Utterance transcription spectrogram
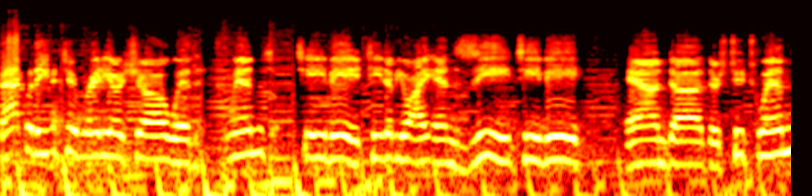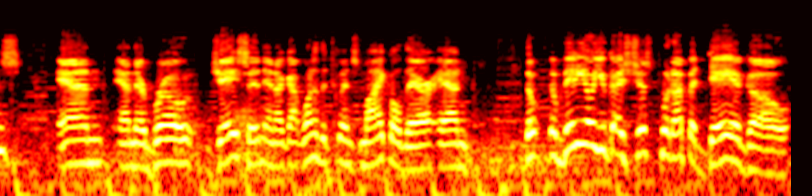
Back with the YouTube radio show with Twinz TV, T W I N Z TV, and uh, there's two twins and and their bro Jason, and I got one of the twins, Michael, there, and the the video you guys just put up a day ago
